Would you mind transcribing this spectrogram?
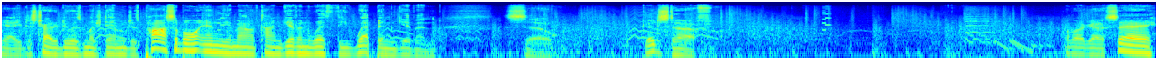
yeah, you just try to do as much damage as possible in the amount of time given with the weapon given. So, good stuff. Although I gotta say,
